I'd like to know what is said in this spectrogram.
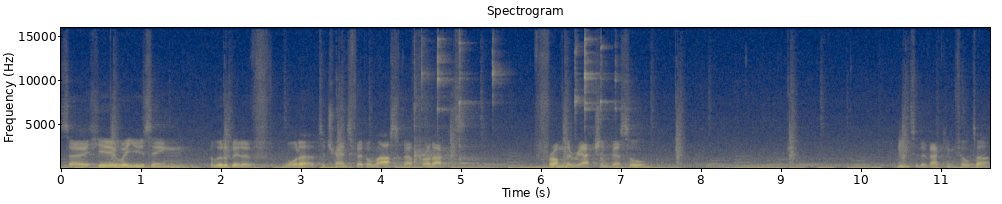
So here we're using a little bit of water to transfer the last of our product from the reaction vessel into the vacuum filter.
